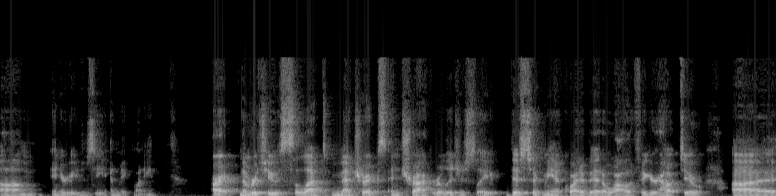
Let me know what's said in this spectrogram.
um, in your agency and make money. All right, number two, select metrics and track religiously. This took me a, quite a bit, a while to figure out too. Uh,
